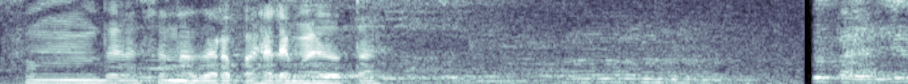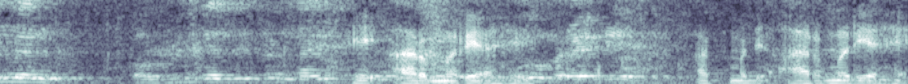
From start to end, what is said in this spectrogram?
सुंदर असा नजारा पाहायला मिळत होता. हे आर्मरी आहे. आतमध्ये आर्मरी आहे.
